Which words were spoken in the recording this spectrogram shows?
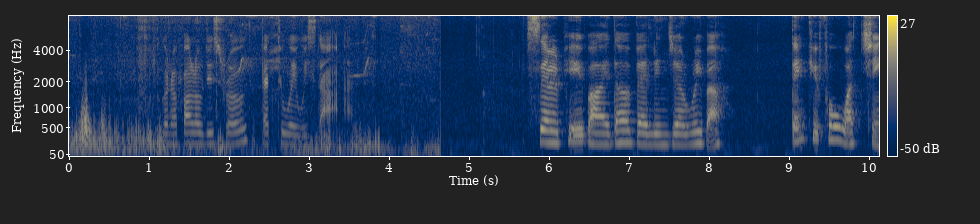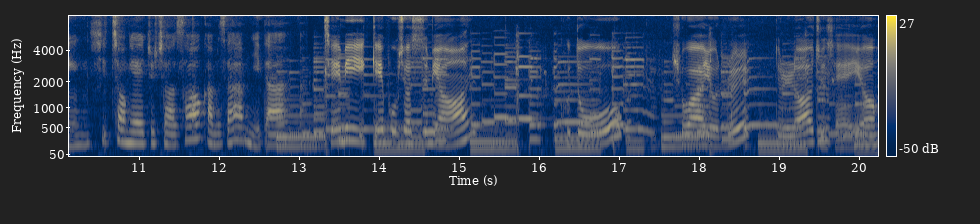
We're gonna follow this road back to where we start. Selfie by the Bellinger River. Thank you for watching. 시청해 주셔서 감사합니다. 재미있게 보셨으면 구독, 좋아요를 눌러주세요.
